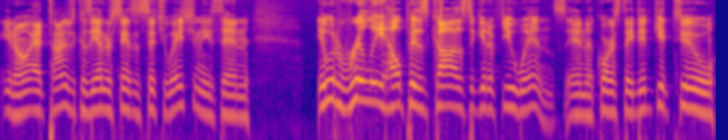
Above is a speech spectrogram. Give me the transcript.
you know, at times because he understands the situation he's in. It would really help his cause to get a few wins, and of course they did get two.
